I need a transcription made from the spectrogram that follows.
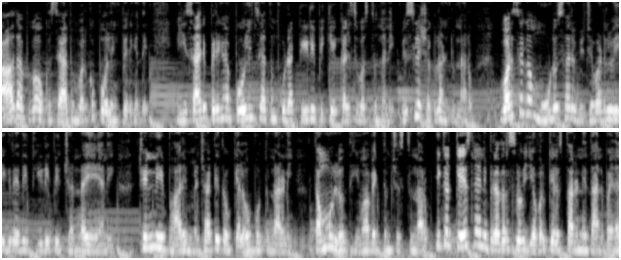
దాదాపుగా ఒక శాతం వరకు పోలింగ్ పెరిగింది. ఈసారి పెరిగిన పోలింగ్ శాతం కూడా టీడీపీకే కలిసి వస్తుందని విశ్లేషకులు అంటున్నారు. వరుసగా మూడోసారి విజయవాడలో ఎగిరేది టీడీపీ జెండాయే అని చిన్ని భారీ మెజార్టీతో గెలవబోతున్నారని తమ్ముళ్ళు ధీమా వ్యక్తం చేస్తున్నారు. ఇక కేసినేని బ్రదర్స్లో ఎవరు గెలుస్తారనే దానిపైన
